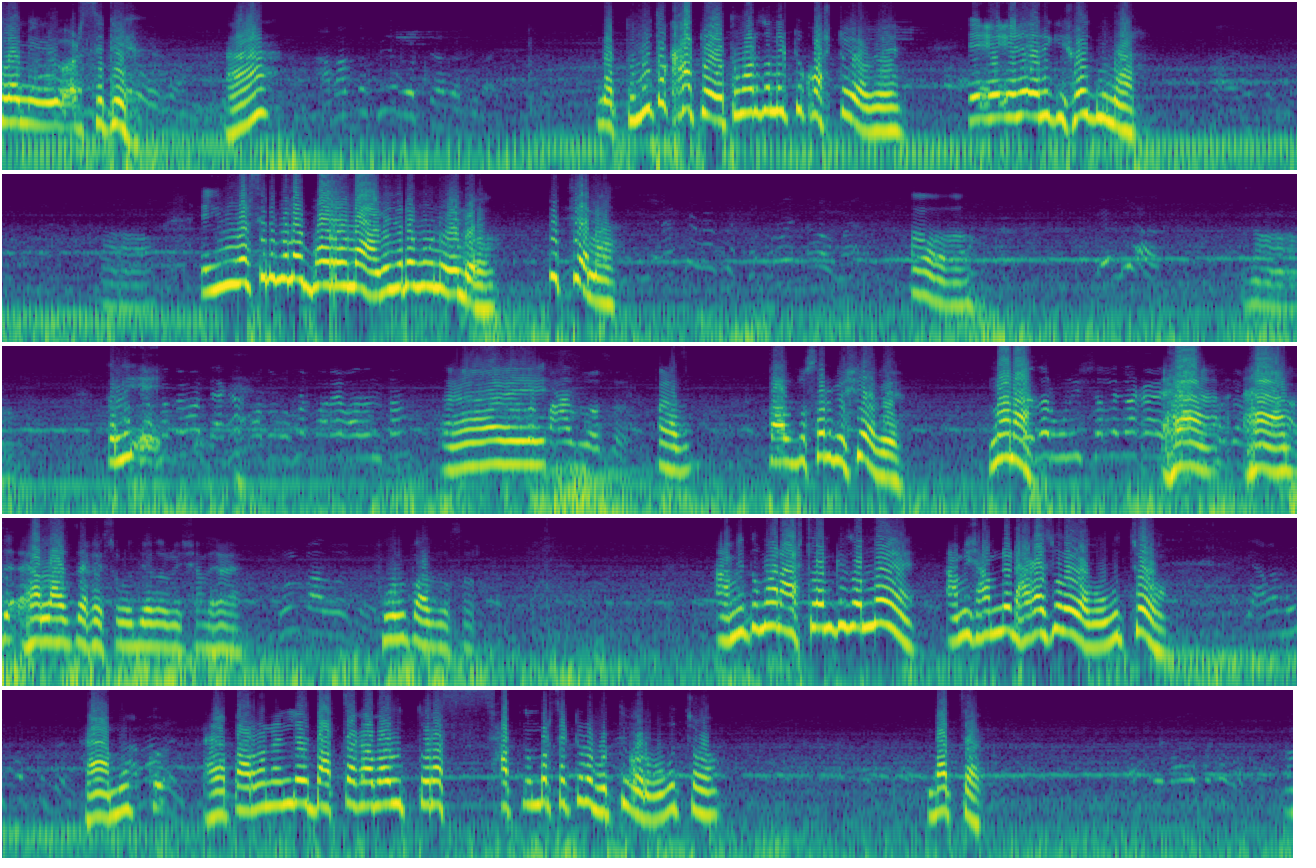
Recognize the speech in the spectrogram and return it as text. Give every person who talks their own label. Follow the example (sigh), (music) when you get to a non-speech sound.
Speaker 1: ইসলাম university হ্যাঁ? না তুমি তো খাটো তোমার জন্য একটু কষ্টই হবে। এটা কি শহীদ মিনার? এই ইউনিভার্সিটি বলে বড় না আমি যেটা মনে হলো। বুঝছে না? ও। তাহলে
Speaker 2: পাঁচ বছর
Speaker 1: বেশি হবে। না না। হ্যাঁ হ্যাঁ হ্যাঁ লাস্ট দেখাইছিল দুই হাজার উনিশ সালে হ্যাঁ।
Speaker 2: ফুল পাঁচ বছর।
Speaker 1: আমি তোমার আসলাম কি জন্যে? আমি সামনে ঢাকায় চলে যাব বুঝছ? হ্যাঁ মুখ হ্যাঁ পারমানেন্টলি বাচ্চাকে আবার উত্তরা সাত নম্বর সেক্টরে ভর্তি করব বুঝছ? বাচ্চা।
